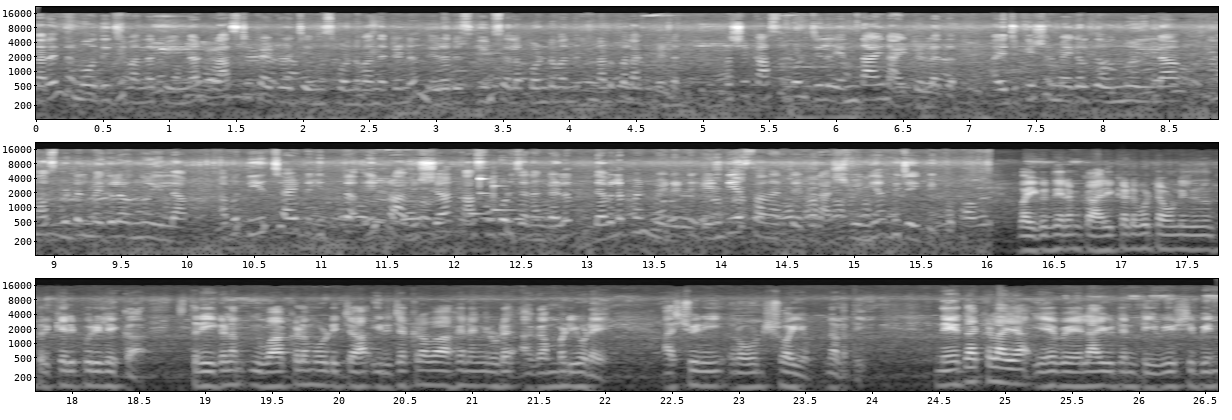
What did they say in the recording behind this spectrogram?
നരേന്ദ്രമോദിജി വന്ന പിന്നെ ഡ്രാസ്റ്റിക് ആയിട്ടുള്ള ചേഞ്ചസ് കൊണ്ടുവന്നിട്ടുണ്ട്. നിരവധി സ്കീംസ് എല്ലാം കൊണ്ടുവന്നിട്ട് നടപ്പിലാക്കിയിട്ടുണ്ട് പക്ഷേ കാസർഗോഡ് ജില്ലയിൽ എന്തായിനായിട്ടുള്ളത് എഡ്യൂക്കേഷൻ മേഖല ഒന്നുമില്ല ഹോസ്പിറ്റൽ മേഖല ഒന്നുമില്ല. അപ്പോൾ തീർച്ചയായിട്ടും ഇത്ത ഈ പ്രാവശ്യം കാസർഗോഡ് ജനങ്ങൾ ഡെവലപ്മെന്റ് വേണ്ടിയിട്ട് എൻ ഡി എ സ്ഥാനാർത്ഥിയായിട്ടുള്ള അശ്വിനിയെ വിജയിപ്പിക്കും. വൈകുന്നേരം കാലിക്കടവ് ടൗണിൽ നിന്നും തൃക്കരിപ്പൂരിലേക്ക് സ്ത്രീകളും യുവാക്കളും ഓടിച്ച ഇരുചക്ര വാഹനങ്ങളുടെ അകമ്പടിയോടെ അശ്വിനി റോഡ് ഷോയും നടത്തി. നേതാക്കളായ A Velayudhan T V Shibin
